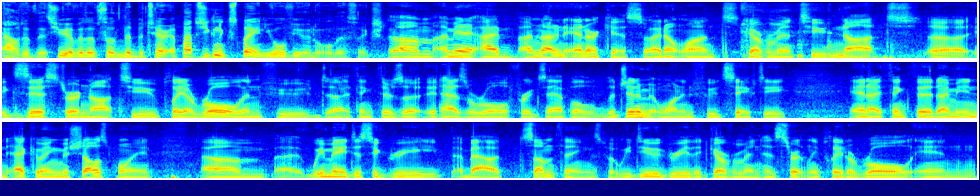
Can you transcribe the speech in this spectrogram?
out of this? You have a sort of libertarian. Perhaps you can explain your view in all this, actually. Um, I mean, I, am not an anarchist, so I don't want government to not uh, exist or not to play a role in food. I think there's a, it has a role, for example, legitimate one in food safety. And I think that, I mean, echoing Michele's point, um, uh, we may disagree about some things, but we do agree that government has certainly played a role in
